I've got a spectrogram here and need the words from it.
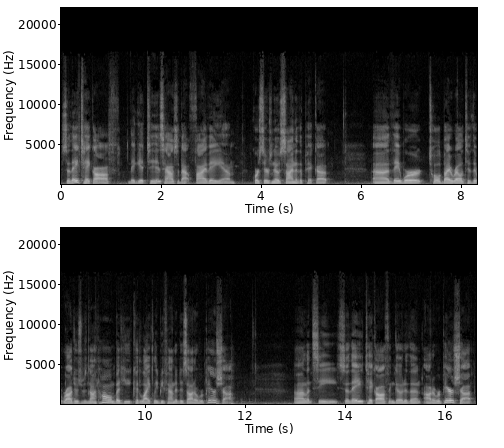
So they take off. They get to his house about 5 a.m. Of course, there's no sign of the pickup. Uh, they were told by a relative that Rogers was not home, but he could likely be found at his auto repair shop. Uh, let's see. So they take off and go to the auto repair shop,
